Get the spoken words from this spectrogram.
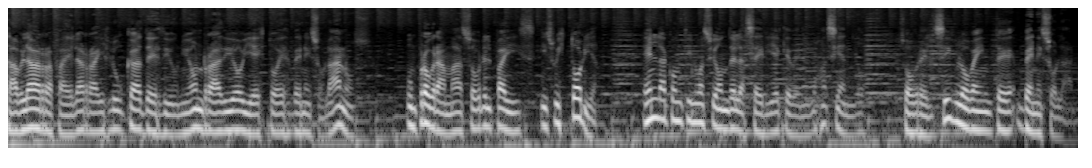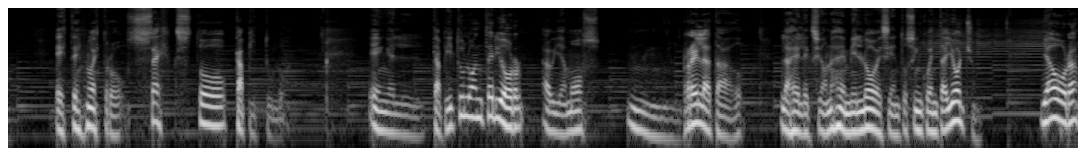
habla Rafaela Raiz Luca desde Unión Radio y esto es Venezolanos, un programa sobre el país y su historia, en la continuación de la serie que venimos haciendo sobre el siglo XX venezolano. Este es nuestro sexto capítulo. En el capítulo anterior habíamos mm, relatado las elecciones de 1958 y ahora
